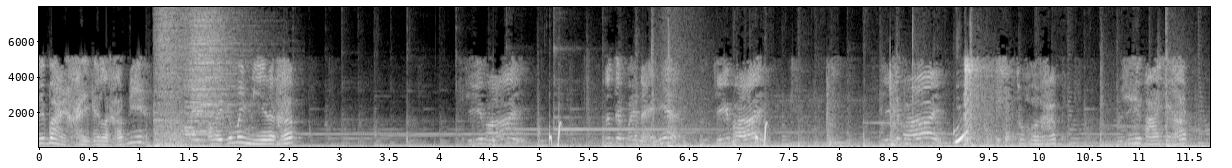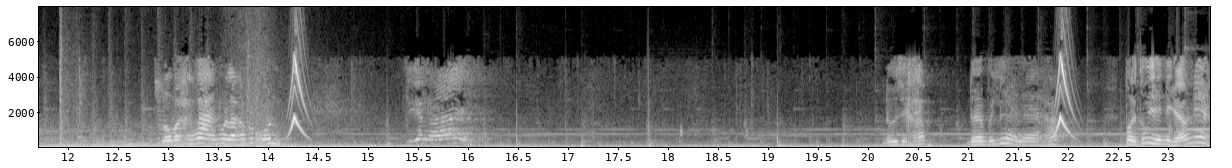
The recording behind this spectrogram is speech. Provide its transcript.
ไม่บ่ายใครกันล่ะครับเนี่ย อะไรก็ไม่มีนะครับชิคกี้พายแล้วจะไปไหนเนี่ยชิคกี้พายชิคกี้พาย ทุกคนครับดูชิคกี้พายสิครับ ลงไปข้างล่างนู่นแล้วครับทุกคนชิคกี้พาย ดูสิครับ เดินไปเรื่อยเลยครับ เปิดตู้เย็นอีกแล้วเนี่ย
